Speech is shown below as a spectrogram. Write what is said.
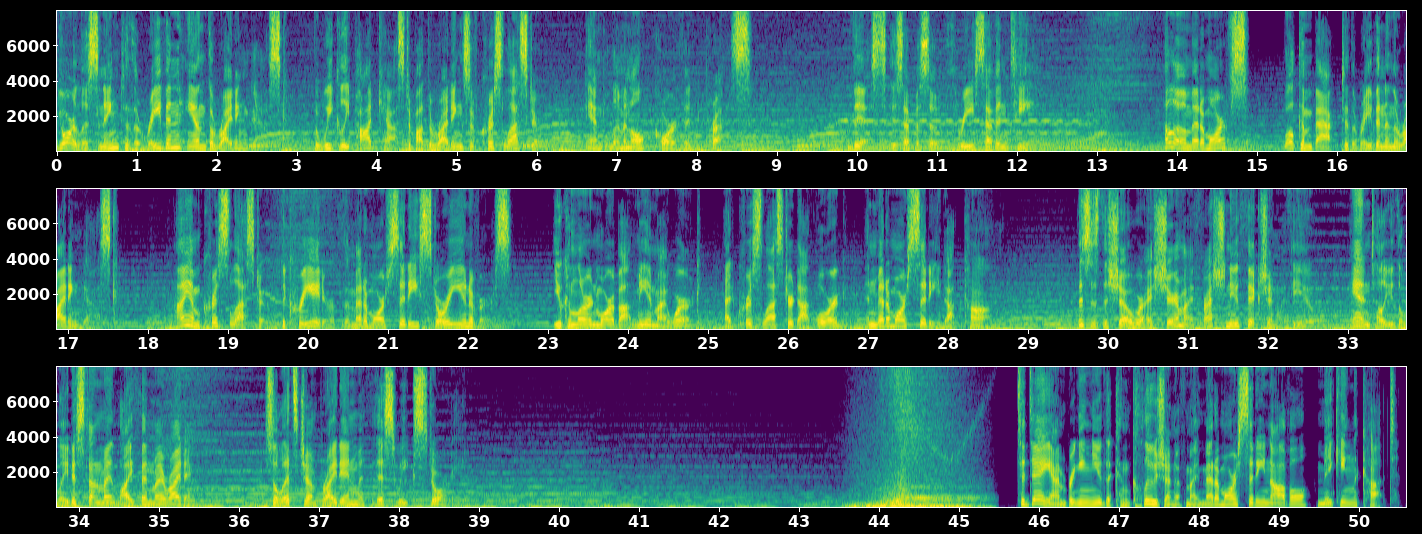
You're listening to The Raven and the Writing Desk, the weekly podcast about the writings of Chris Lester and Liminal Corvid Press. This is episode 317. Hello, Metamorphs. Welcome back to The Raven and the Writing Desk. I am Chris Lester, the creator of the Metamor City story universe. You can learn more about me and my work at chrislester.org and metamorphcity.com. This is the show where I share my fresh new fiction with you and tell you the latest on my life and my writing. So let's jump right in with this week's story. Today I'm bringing you the conclusion of my Metamor City novel, Making the Cut.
